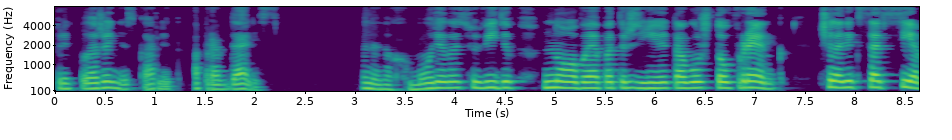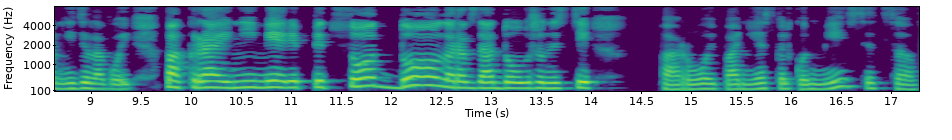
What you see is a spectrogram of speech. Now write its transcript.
Предположения Скарлетт оправдались. Она нахмурилась, увидев новое подтверждение того, что Фрэнк человек совсем не деловой, по крайней мере 500 долларов задолженности, порой по несколько месяцев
